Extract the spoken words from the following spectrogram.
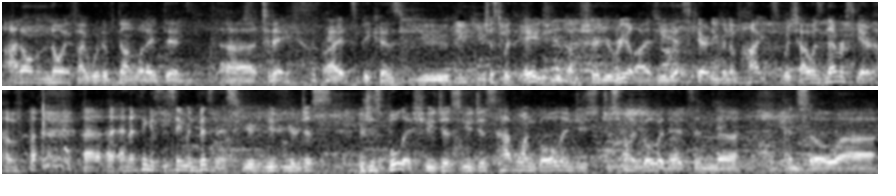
I don't know if I would have done what I did uh, today, okay. right? Because you just with age, you, I'm sure you realize you get scared even of heights, which I was never scared of. uh, and I think it's the same in business. You, you, you're just you're just bullish. You just you just have one goal and you just, just want to go with it. And uh, and so uh,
